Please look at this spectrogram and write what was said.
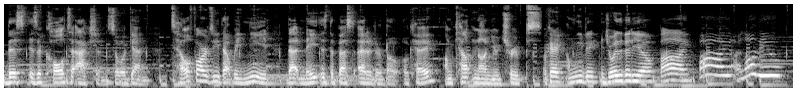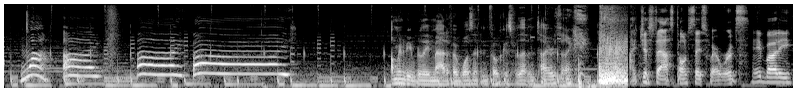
This is a call to action. So again, tell Farzy that we need that Nate is the best editor boat, okay? I'm counting on you, troops. Okay, I'm leaving. Enjoy the video. Bye. Bye. I love you. Mwah. Bye. Bye. Bye. I'm gonna be really mad if I wasn't in focus for that entire thing. I just asked, don't say swear words. Hey, buddy.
